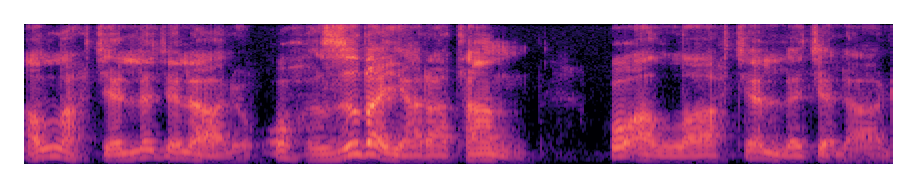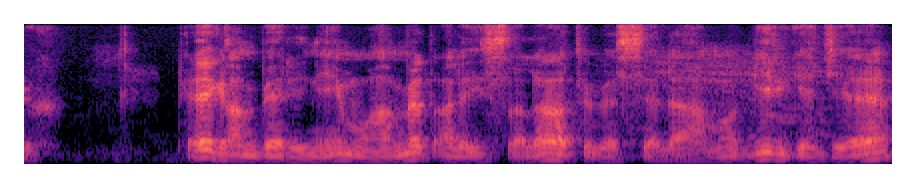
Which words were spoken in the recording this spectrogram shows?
Allah Celle Celaluhu o hızı da yaratan o Allah Celle Celaluhu peygamberini Muhammed Aleyhisselatu Vesselam'ı bir gece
